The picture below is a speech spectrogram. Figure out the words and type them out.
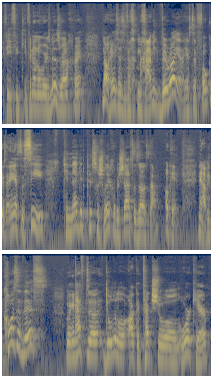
If you, if, you, if you don't know where's Mizrach, right? No, here it says mechavin v'roya. He has to focus and he has to see kineged pischa shalecha b'shas Okay, now because of this, we're going to have to do a little architectural work here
